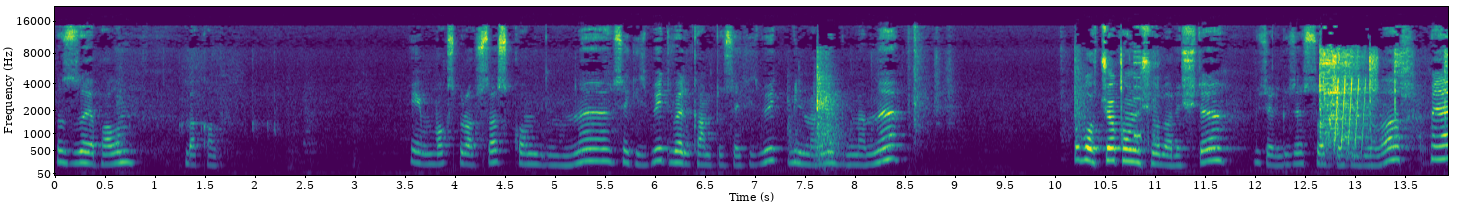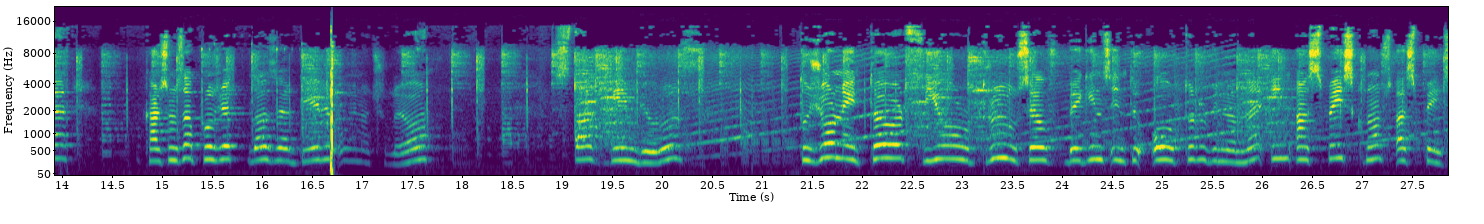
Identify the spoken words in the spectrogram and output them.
Hızlı yapalım. Bakalım. Inbox Brawl Stars com bilmem ne 8 bit welcome to 8 bit bilmem ne bilmem ne. Robotça konuşuyorlar işte. Güzel güzel sohbet ediyorlar. Ve karşımıza Project Lazer diye bir oyun açılıyor. Start game diyoruz. The journey towards your true self begins into outer bilmem ne in a space known as space.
